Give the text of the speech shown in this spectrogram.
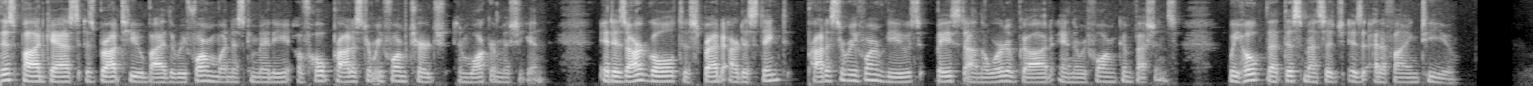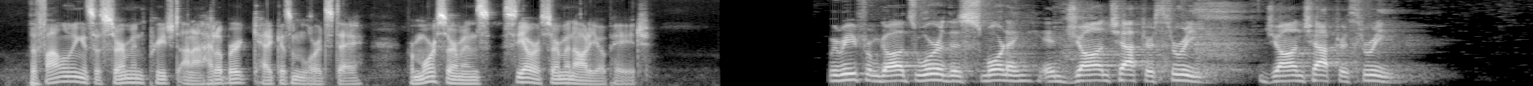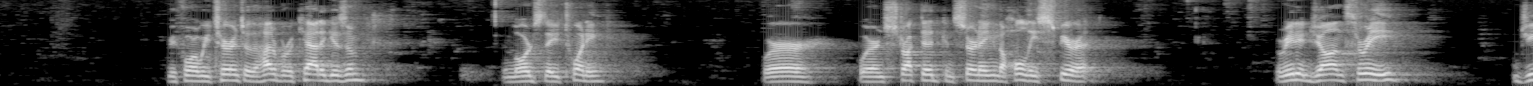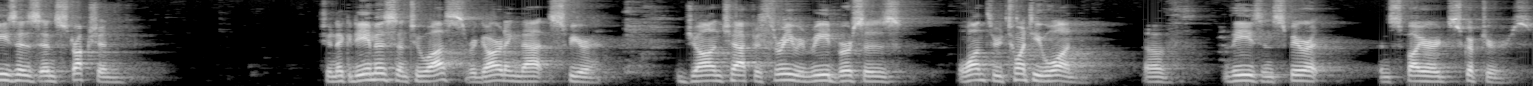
This podcast is brought to you by the Reformed Witness Committee of Hope Protestant Reformed Church in Walker, Michigan. It is our goal to spread our distinct Protestant Reformed views based on the Word of God and the Reformed Confessions. We hope that this message is edifying to you. The following is a sermon preached on a Heidelberg Catechism Lord's Day. For more sermons, see our sermon audio page. We read from God's Word this morning in John chapter 3. John chapter 3. Before we turn to the Heidelberg Catechism, in Lord's Day 20, where we're instructed concerning the Holy Spirit. We read in John 3 Jesus' instruction to Nicodemus and to us regarding that Spirit. John chapter 3, we read verses 1 through 21 of these in Spirit inspired scriptures.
